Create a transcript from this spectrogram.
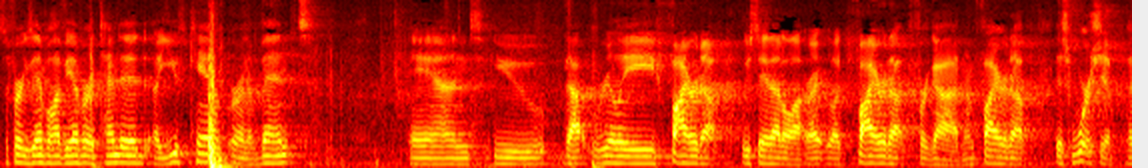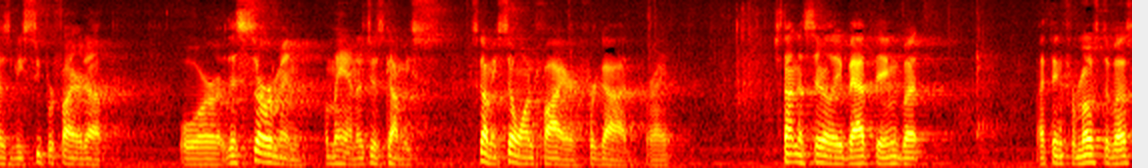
So, for example, have you ever attended a youth camp or an event and you got really fired up? We say that a lot, right? Like fired up for God. I'm fired up. This worship has me super fired up. Or this sermon, oh man, it just got me, it's got me so on fire for God, right? It's not necessarily a bad thing, but I think for most of us,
